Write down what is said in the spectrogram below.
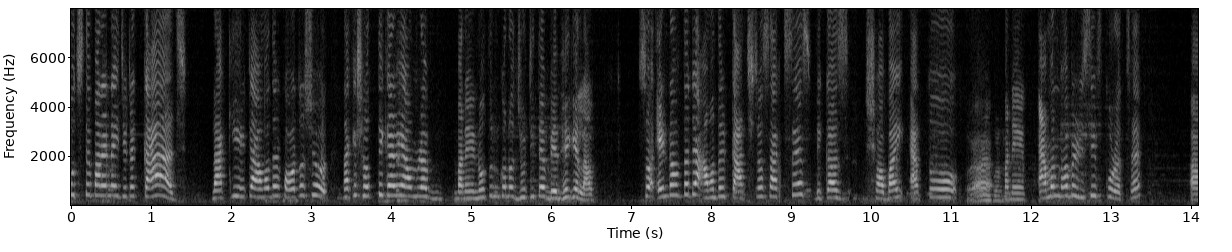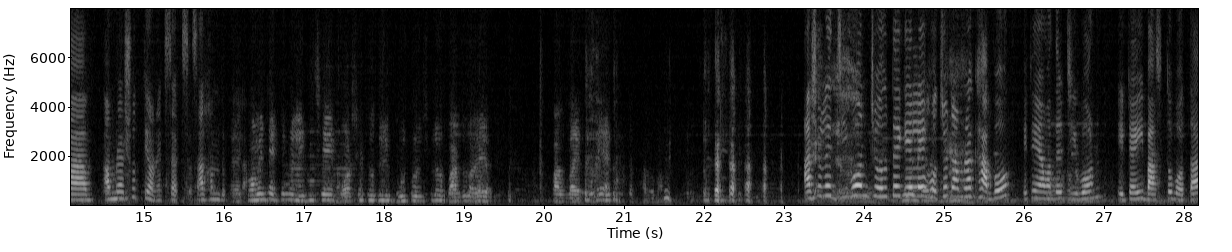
বুঝতে পারে নাই যেটা কাজ, নাকি এটা আমাদের ফটোশুট নাকি সত্যিকারে আমরা মানে নতুন কোনো জুটিতে বেঁধে গেলাম। So end of the day আমাদের কাজটা সাকসেস বিকজ সবাই এত মানে এমন ভাবে রিসিভ করেছে। আমরা সত্যি অনেক সাকসেস আলহামদুলিল্লাহ। কমেন্টে একজন লিখেছে বর্ষা চৌধুরী ভুল করেছিল বাংলায় পাল্লায় পড়ে একটা ভালো আসলে জীবন চলতে গেলে হোঁচট আমরা খাব এটাই আমাদের জীবন এটাই বাস্তবতা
